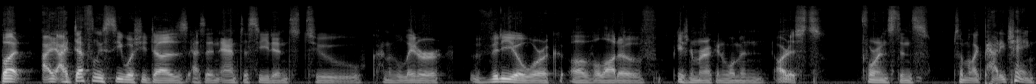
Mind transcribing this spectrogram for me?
But I, I definitely see what she does as an antecedent to kind of the later video work of a lot of Asian American women artists. For instance, someone like Patty Chang.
